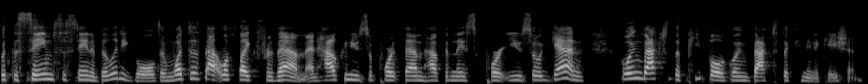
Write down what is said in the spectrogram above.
with the same sustainability goals. And what does that look like for them? And how can you support them? How can they support you? So, again, going back to the people, going back to the communication.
